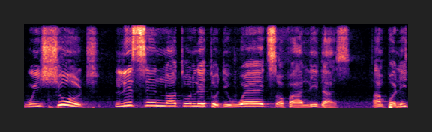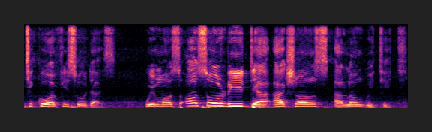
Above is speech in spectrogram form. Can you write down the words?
we should listen not only to the words of our leaders and political office holders, we must also read their actions along with it.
